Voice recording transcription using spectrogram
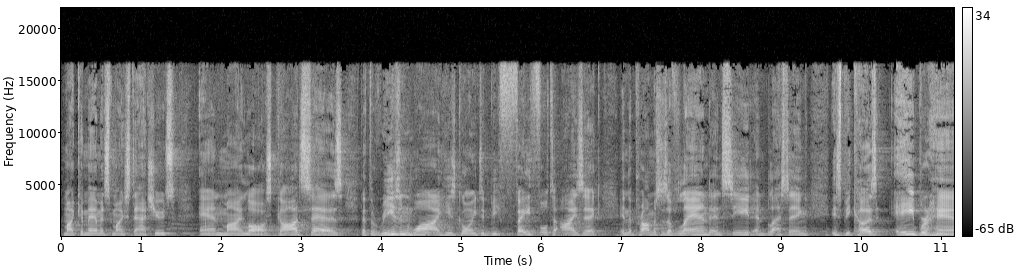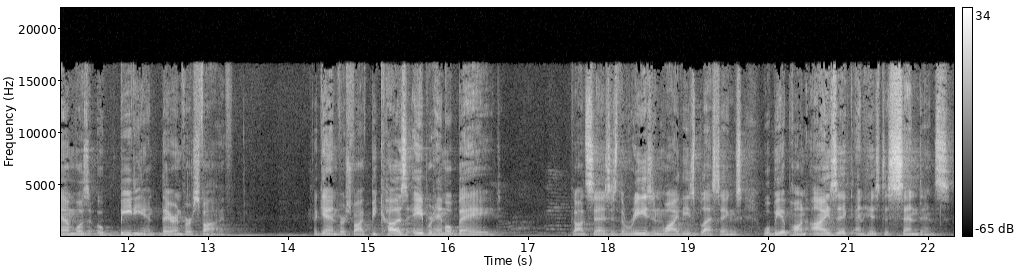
my commandments, my statutes, and my laws. God says that the reason why he's going to be faithful to Isaac in the promises of land and seed and blessing is because Abraham was obedient, there in verse 5. Again, verse 5, because Abraham obeyed, God says, is the reason why these blessings will be upon Isaac and his descendants.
